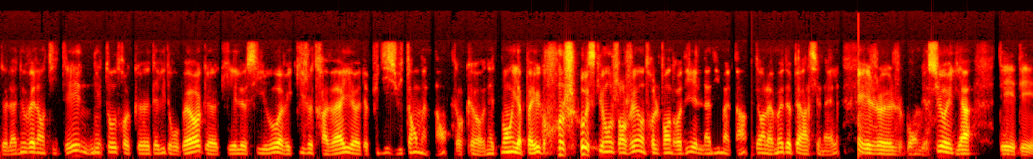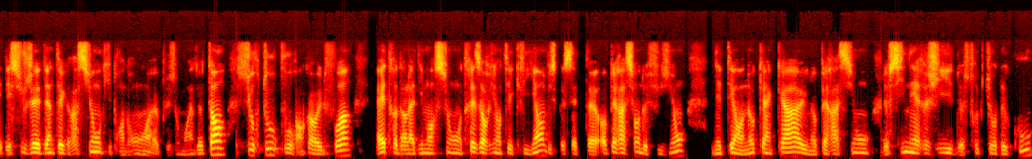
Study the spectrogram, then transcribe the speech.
de la nouvelle entité n'est autre que David Ruberg, qui est le CEO avec qui je travaille depuis 18 ans maintenant. Donc honnêtement, il n'y a pas eu grand-chose qui ont changé entre le vendredi et le lundi matin dans la mode opérationnelle. Et je, bon, bien sûr, il y a des sujets d'intégration qui prendront plus ou moins de temps, surtout pour, encore une fois, être dans la dimension très orientée client, puisque cette euh, opération de fusion n'était en aucun cas une opération de synergie de structure de coûts,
